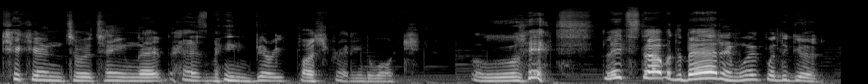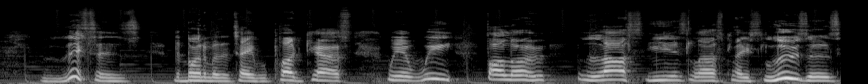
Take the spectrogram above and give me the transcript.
kick into a team that has been very frustrating to watch. Let's let's start with the bad and work with the good. This is the bottom of the table podcast where we follow last year's last place losers,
